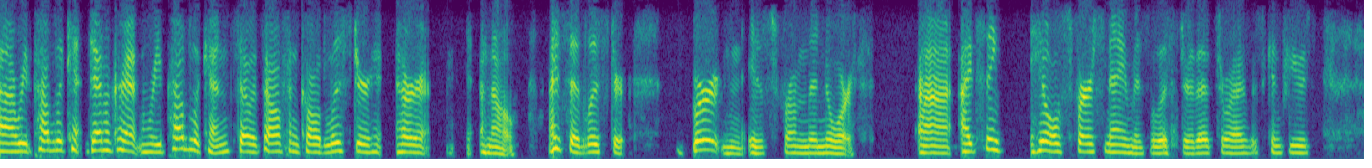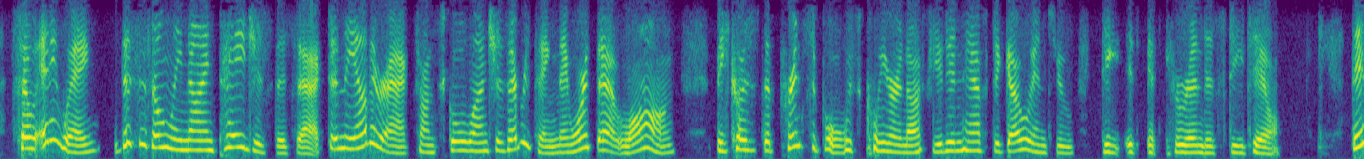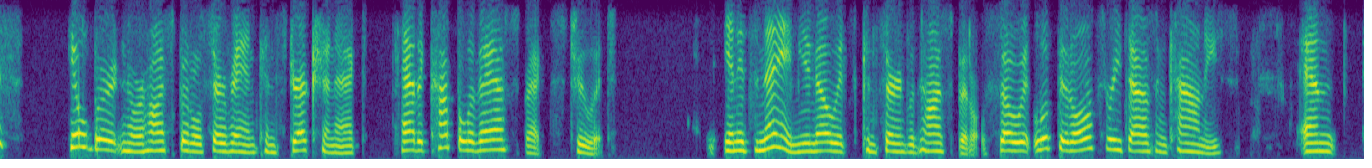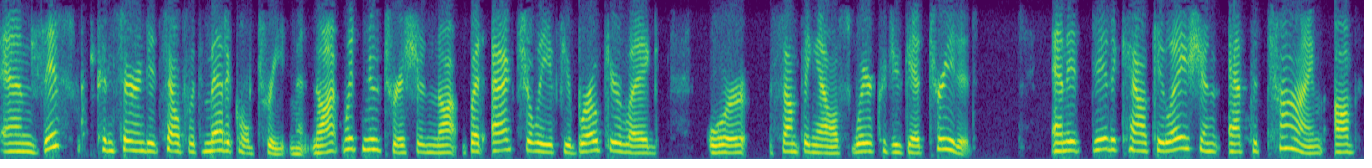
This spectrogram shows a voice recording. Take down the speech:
uh, Republican, Democrat, and Republican. So it's often called Lister. Or no, I said Lister. Burton is from the North. Uh, I think Hill's first name is Lister. That's why I was confused. So anyway, this is only nine pages. This act and the other acts on school lunches, everything. They weren't that long because the principle was clear enough. You didn't have to go into de- horrendous detail. This Hill-Burton or Hospital Survey and Construction Act had a couple of aspects to it. In its name, you know it's concerned with hospitals. So it looked at all 3,000 counties and and this concerned itself with medical treatment, not with nutrition, not but actually if you broke your leg or something else, where could you get treated? And it did a calculation at the time of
